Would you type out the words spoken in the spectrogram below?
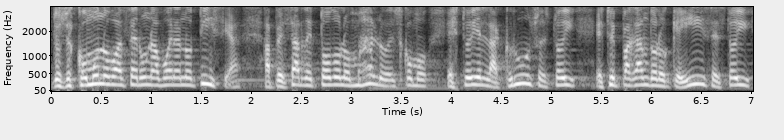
Entonces, ¿cómo no va a ser una buena noticia a pesar de todo lo malo? Es como estoy en la cruz, estoy, estoy pagando lo que hice, estoy,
